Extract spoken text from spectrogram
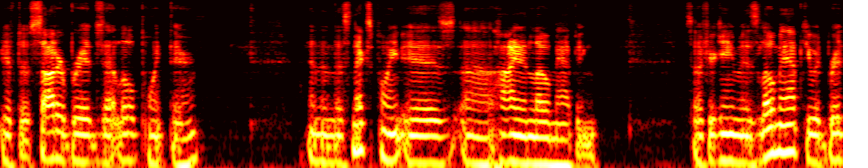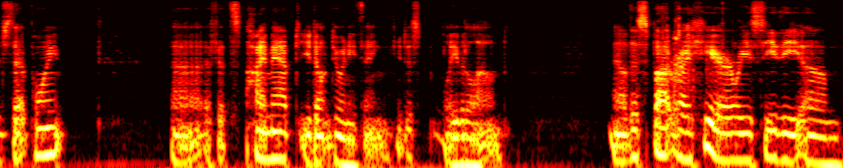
you have to solder bridge that little point there. And then this next point is uh, high and low mapping. So if your game is low mapped, you would bridge that point. Uh, if it's high mapped, you don't do anything. You just leave it alone. Now this spot right here where you see the um,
